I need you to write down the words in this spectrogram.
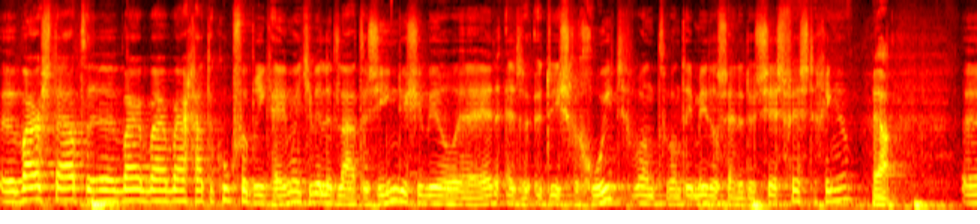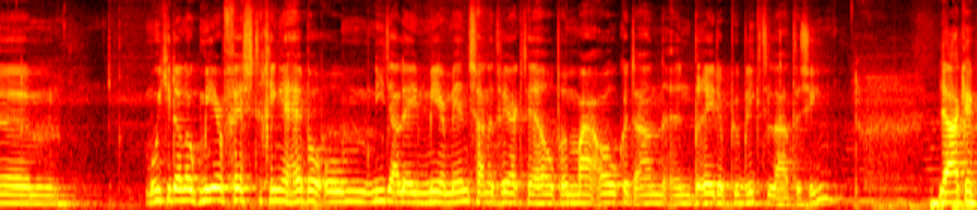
Uh, waar, staat, uh, waar, waar, waar gaat de koekfabriek heen? Want je wil het laten zien, dus je wil, het, het is gegroeid, want, want inmiddels zijn er dus zes vestigingen. Ja. Um, moet je dan ook meer vestigingen hebben om niet alleen meer mensen aan het werk te helpen, maar ook het aan een breder publiek te laten zien? Ja, kijk,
